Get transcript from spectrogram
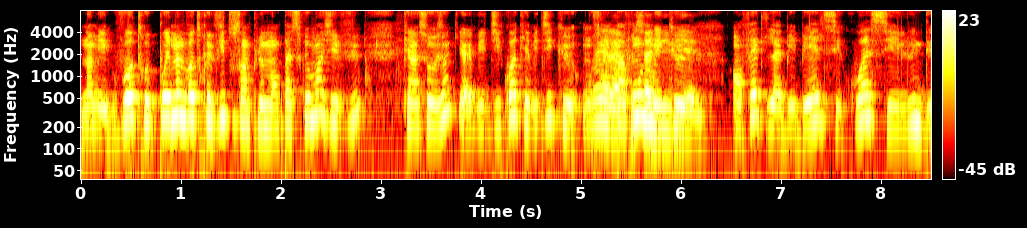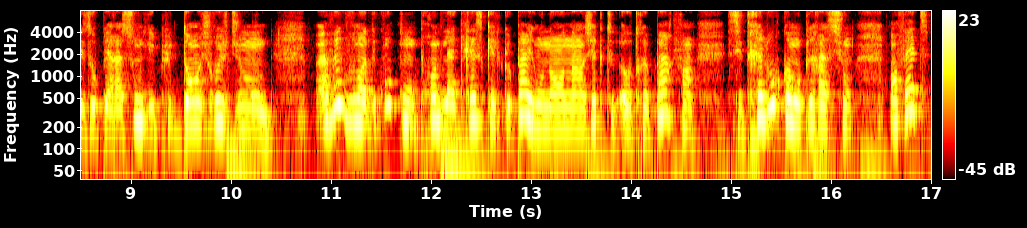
Non mais votre peau et même votre vie tout simplement. Parce que moi j'ai vu qu'il y a un chirurgien qui avait dit quoi Qui avait dit qu'on Ouais, s'en rend pas compte mais que... BBL. En fait la BBL c'est quoi? C'est l'une des opérations les plus dangereuses du monde. Fait vous vous rendez compte qu'on prend de la graisse quelque part et on en injecte autre part? Enfin c'est très lourd comme opération. En fait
